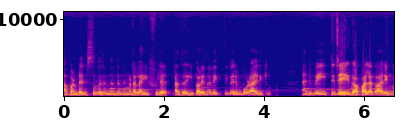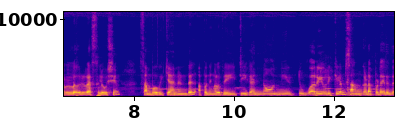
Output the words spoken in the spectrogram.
അബണ്ടൻസ് വരുന്നുണ്ട് നിങ്ങളുടെ ലൈഫിൽ അത് ഈ പറയുന്ന വ്യക്തി വരുമ്പോഴായിരിക്കും. ആൻഡ് വെയിറ്റ് ചെയ്യുക. പല കാര്യങ്ങളിൽ ഒരു റെസൊല്യൂഷൻ സംഭവിക്കാനുണ്ട്. അപ്പോൾ നിങ്ങൾ വെയിറ്റ് ചെയ്യുക. നോ നീഡ് ടു വറി ഒരിക്കലും സങ്കടപ്പെടരുത്.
